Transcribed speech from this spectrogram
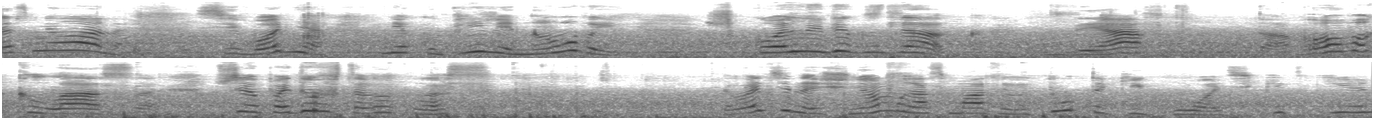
я с Миланой. Сегодня мне купили новый школьный рюкзак для второго класса. Все, пойду во второй класс. Давайте начнем рассматривать. Тут такие котики такие.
